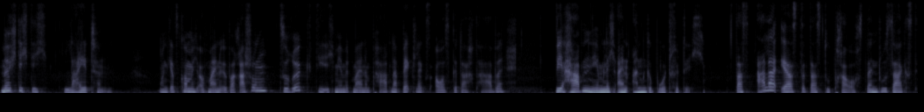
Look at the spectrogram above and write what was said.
möchte ich dich leiten. Und jetzt komme ich auf meine Überraschung zurück, die ich mir mit meinem Partner Backlegs ausgedacht habe. Wir haben nämlich ein Angebot für dich. Das allererste, das du brauchst, wenn du sagst,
